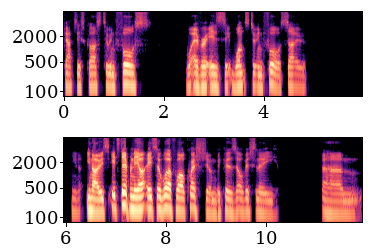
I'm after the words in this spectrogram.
capitalist class to enforce whatever it is it wants to enforce. So, you know, you know, it's it's definitely a, it's a worthwhile question because obviously, um,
